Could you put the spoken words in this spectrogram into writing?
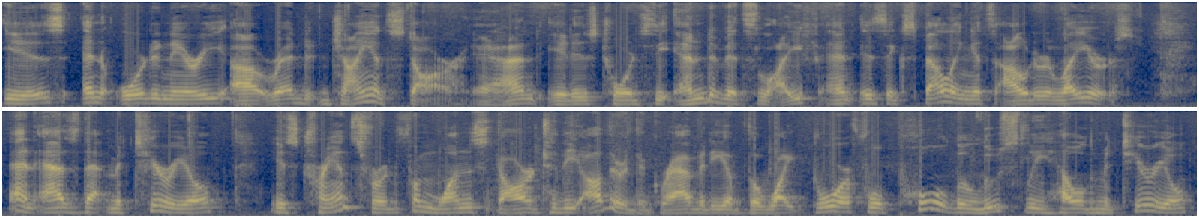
is an ordinary uh, red giant star, and it is towards the end of its life and is expelling its outer layers. And as that material is transferred from one star to the other, the gravity of the white dwarf will pull the loosely held material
